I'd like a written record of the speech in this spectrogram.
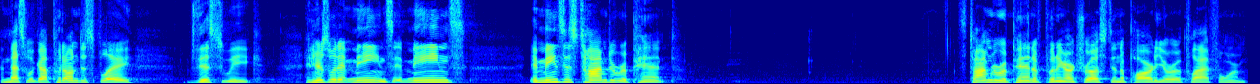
And that's what got put on display this week. And here's what it means it means, it means it's time to repent. It's time to repent of putting our trust in a party or a platform.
